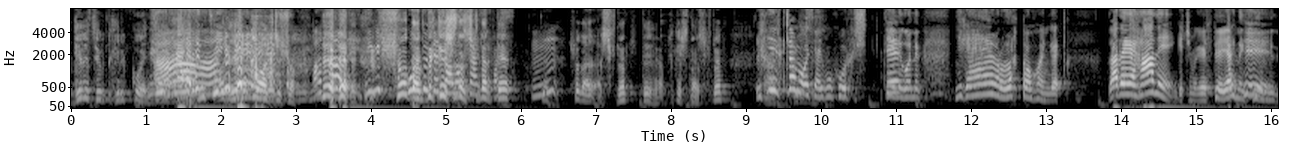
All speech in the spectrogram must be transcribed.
гэрээ цэвэрлэх хэрэггүй байна. Харин тийм Хэрэггүй болж шүү. Одоо ингэж Шууд аппликейшн ашиглаад тий. Шууд ашиглаад тий аппликейшн ашиглаад Эхний реклам угаас айгүй хөөрх шүү. Тий нөгөө нэг нэг амар ууртай охин ингээд За тэгээ хааны гэж мэгэл те яг нэг Тий. тийм нэг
